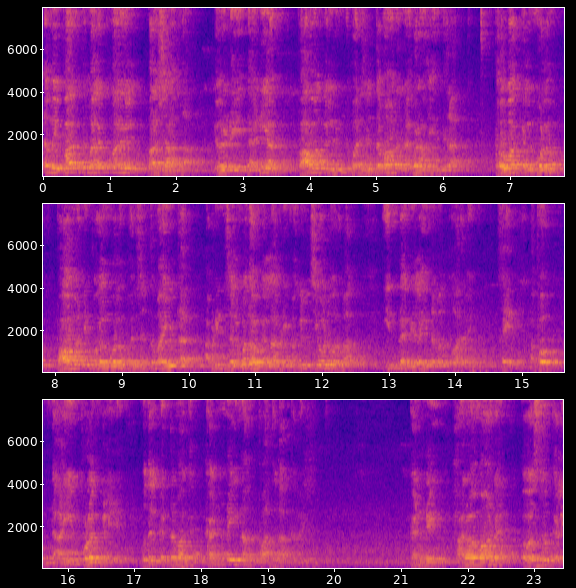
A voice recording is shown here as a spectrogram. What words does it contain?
நம்மை பார்த்து மலக்குமார்கள் மாஷா தான் இவருடைய இந்த அடியான் பாவங்கள் இருந்து பரிசுத்தமான நபராக இருக்கிறார். தௌபாக்கள் மூலம் பாவ மன்னிப்புகள் மூலம் பரிசுத்தமாகிவிட்டார் அப்படின்னு சொல்லும்போது அவங்க எல்லாம் அப்படி மகிழ்ச்சியோடு வருவார் இந்த நிலை நமக்கு வர வேண்டும் சரி அப்போ இந்த ஐம்புலன்களிலே முதல் கட்டமாக கண்ணை நாம் பாதுகாக்க வேண்டும் கண்ணை ஹராமான வஸ்துக்களை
